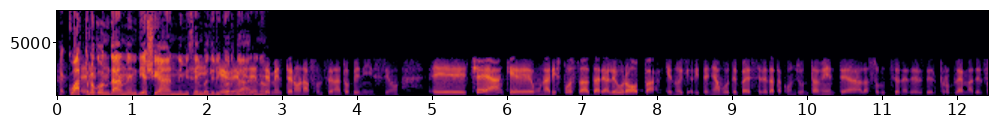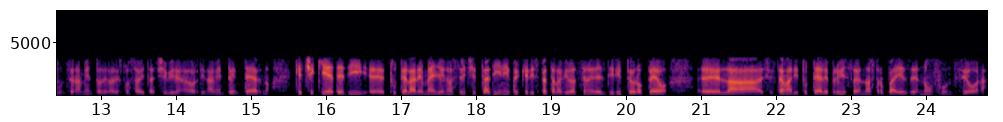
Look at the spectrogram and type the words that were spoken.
Eh, quattro Eh, condanne in dieci anni, mi sembra sì, di che ricordare, no? evidentemente non ha funzionato benissimo. l'océan E c'è anche una risposta da dare all'Europa che noi riteniamo debba essere data congiuntamente alla soluzione del, del problema del funzionamento della responsabilità civile nell'ordinamento interno, che ci chiede di eh, tutelare meglio i nostri cittadini perché rispetto alla violazione del diritto europeo eh, la- il sistema di tutele previsto nel nostro Paese non funziona.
